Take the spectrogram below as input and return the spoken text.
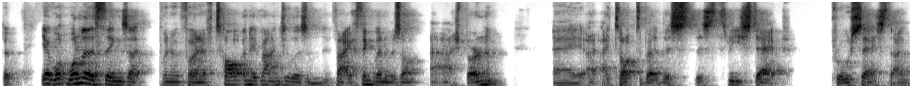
But yeah, one of the things that when I've taught in evangelism, in fact, I think when I was at Ashburnham, uh, I, I, talked about this this three step process that I,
